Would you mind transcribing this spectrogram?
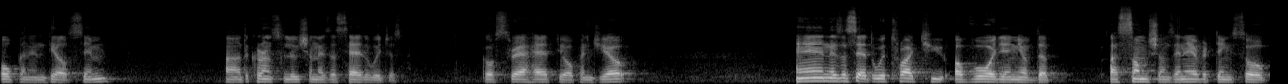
open and DL sim. Uh, the current solution, as I said, we just go straight ahead to OpenGL. And as I said, we try to avoid any of the assumptions and everything. So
